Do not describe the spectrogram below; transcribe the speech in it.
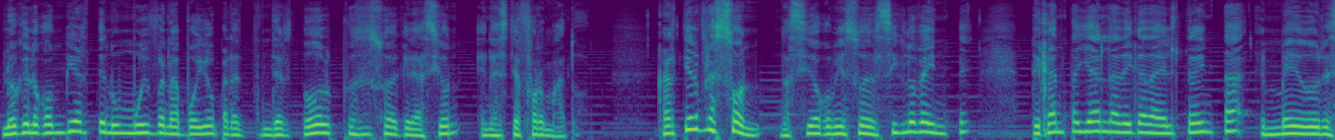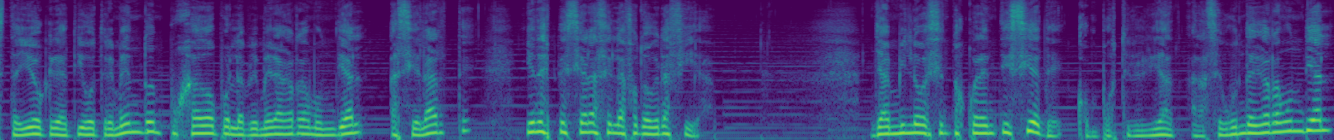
lo que lo convierte en un muy buen apoyo para entender todo el proceso de creación en este formato. Cartier-Bresson, nacido a comienzos del siglo XX, decanta ya en la década del 30 en medio de un estallido creativo tremendo empujado por la Primera Guerra Mundial hacia el arte y en especial hacia la fotografía. Ya en 1947, con posterioridad a la Segunda Guerra Mundial,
